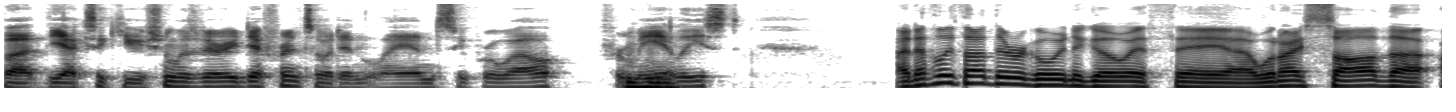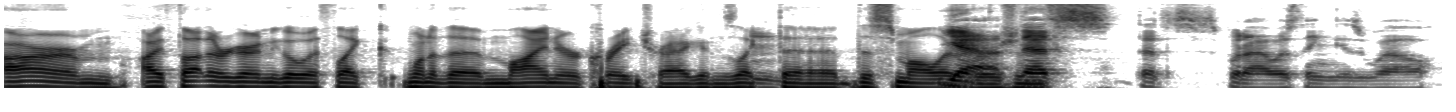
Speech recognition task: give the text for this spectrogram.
but the execution was very different so it didn't land super well for me Mhm. at least I definitely thought they were going to go with a. Uh, when I saw the arm, I thought they were going to go with like one of the minor krayt dragons, like Mm. the the smaller yeah versions. that's that's what i was thinking as well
